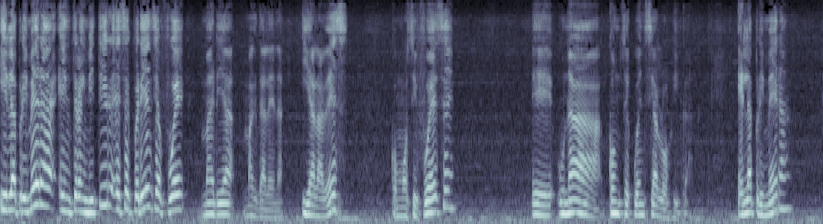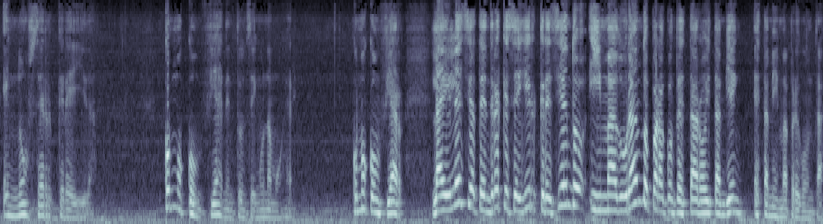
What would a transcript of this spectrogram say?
Y la primera en transmitir esa experiencia fue María Magdalena. Y a la vez como si fuese eh, una consecuencia lógica. Es la primera en no ser creída. ¿Cómo confiar entonces en una mujer? ¿Cómo confiar? La iglesia tendrá que seguir creciendo y madurando para contestar hoy también esta misma pregunta.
